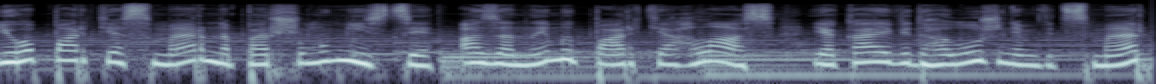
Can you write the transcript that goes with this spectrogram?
Його партія Смер на першому місці, а за ними партія Глас, яка є відгалуженням від Смер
